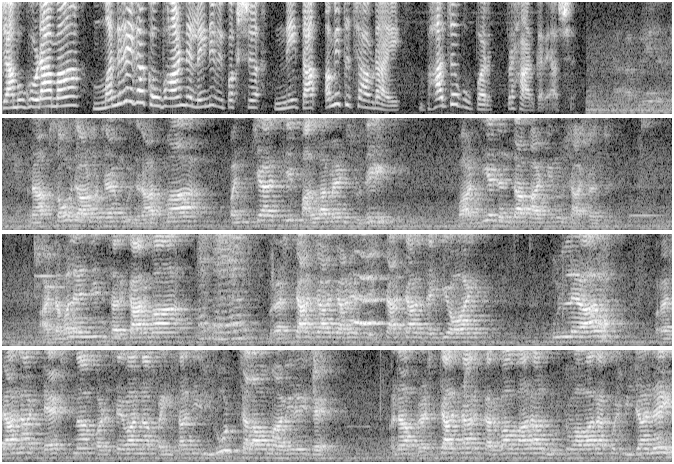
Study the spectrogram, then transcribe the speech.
જાંબુઘોડામાં મનરેગા કૌભાંડને લઈને વિપક્ષ નેતા અમિત ચાવડાએ ભાજપ ઉપર પ્રહાર કર્યા છે. અને આપ સૌ જાણો છો એમ ગુજરાતમાં પંચાયતથી પાર્લામેન્ટ સુધી ભારતીય જનતા પાર્ટીનું શાસન છે. આ ડબલ એન્જિન સરકારમાં ભ્રષ્ટાચાર જાણે શિષ્ટાચાર થઈ ગયો હોય, ખુલ્લેઆમ પ્રજાના ટેક્સના પરસેવાના પૈસાની લૂંટ ચલાવવામાં આવી રહી છે. અને આ ભ્રષ્ટાચાર કરવાવાળા, લૂંટવાવાળા કોઈ બીજા નહીં.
